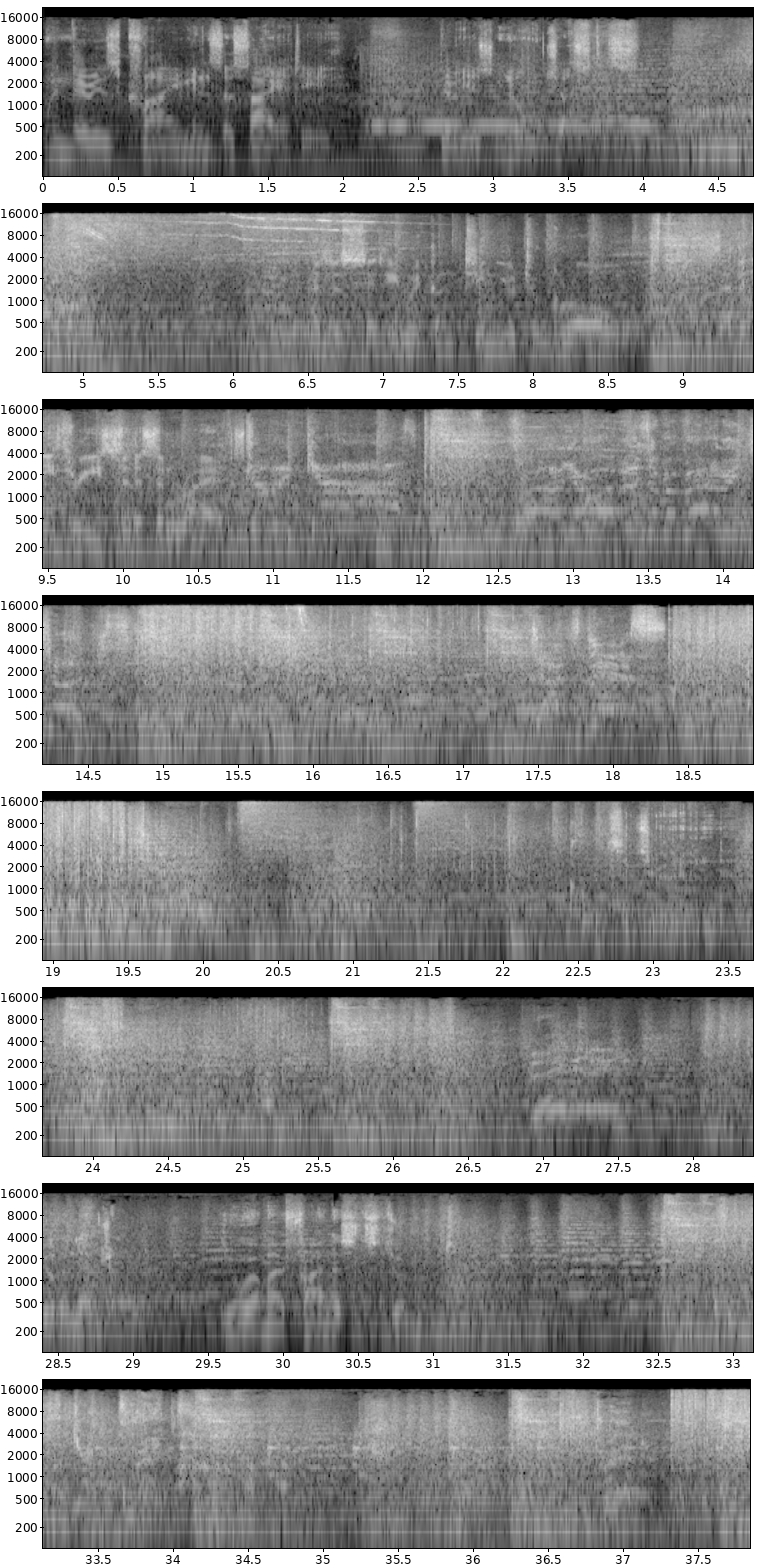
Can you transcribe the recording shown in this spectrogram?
When there is crime in society, there is no justice. As a city, we continue to grow. 73 citizen riots. Come and get us! Throw down your weapons and prepare to be judged! Judge this! Court's adjourned. You're a legend. You were my finest student. Get Red! Dredd.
